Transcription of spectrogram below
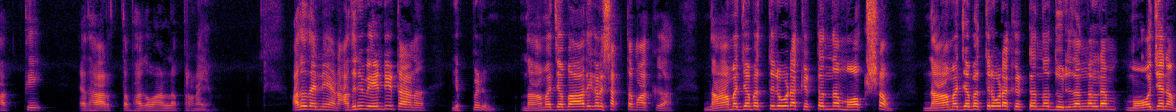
ഭക്തി യഥാർത്ഥ ഭഗവാനുള്ള പ്രണയം. അത് തന്നെയാണ്. അതിനു വേണ്ടിയിട്ടാണ് എപ്പോഴും നാമജപാദികൾ ശക്തമാക്കുക. നാമജപത്തിലൂടെ കിട്ടുന്ന മോക്ഷം നാമജപത്തിലൂടെ കിട്ടുന്ന ദുരിതങ്ങളുടെ മോചനം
